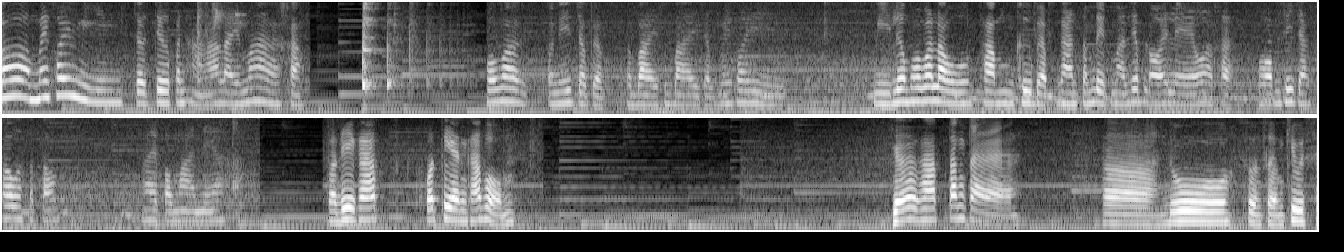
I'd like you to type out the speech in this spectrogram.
ก็ไม่ค่อยมีจะเจอปัญหาอะไรมากอะค่ะ เพราะว่าตอนนี้จะแบบสบายสบายจะไม่ค่อยมีเรื่องเพราะว่าเราทำคือแบบงานสำเร็จมาเรียบร้อยแล้วอะค่ะ พร้อมที่จะเข้าสต็อกอะไรประมาณนี้ค่ะสวัสดีครับโค้ชเทียนครับผม เยอะครับตั้งแต่ดูส่วนเสริม QC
